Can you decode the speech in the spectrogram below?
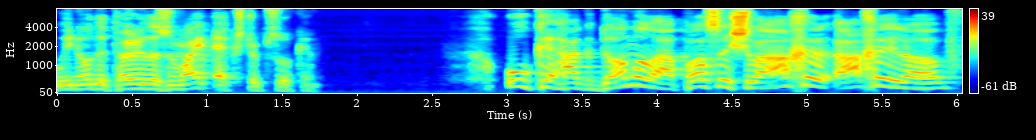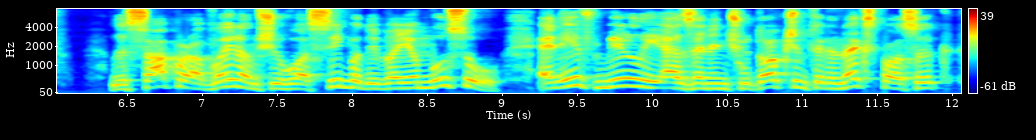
we know the Torah doesn't write extra psukim uke ha pasuk shel achirav and if merely as an introduction to the next pasuk,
